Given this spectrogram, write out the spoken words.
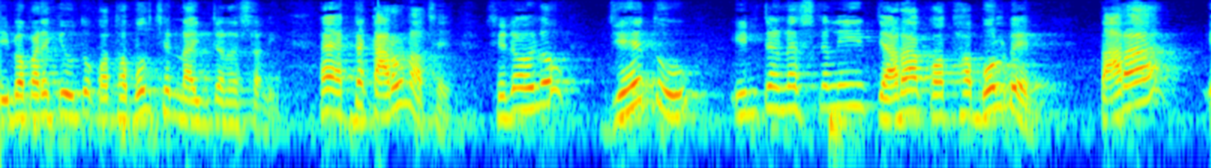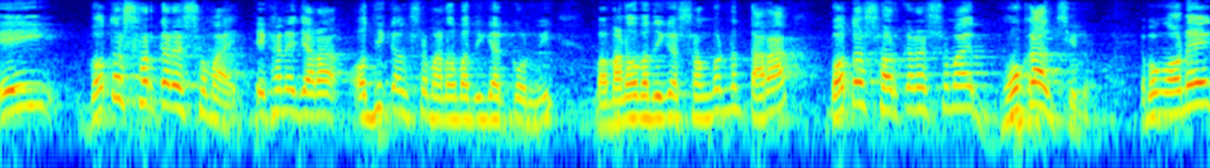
এই ব্যাপারে কেউ তো কথা বলছেন না ইন্টারন্যাশনালি হ্যাঁ একটা কারণ আছে। সেটা হলো যেহেতু ইন্টারন্যাশনালি যারা কথা বলবেন তারা এই গত সরকারের সময় এখানে যারা অধিকাংশ মানবাধিকার কর্মী বা মানবাধিকার সংগঠন, তারা গত সরকারের সময় ভোকাল ছিল এবং অনেক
